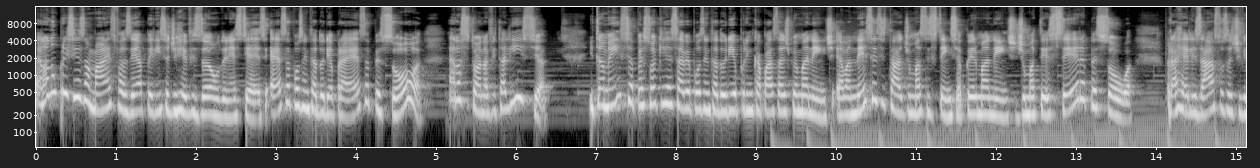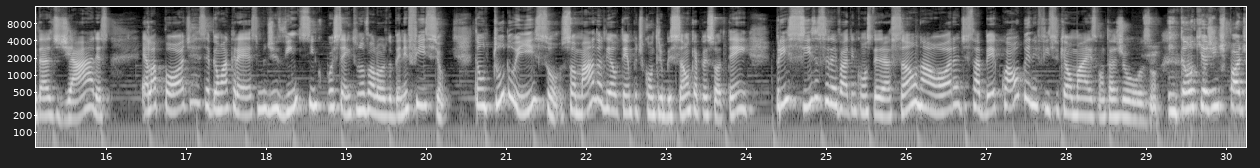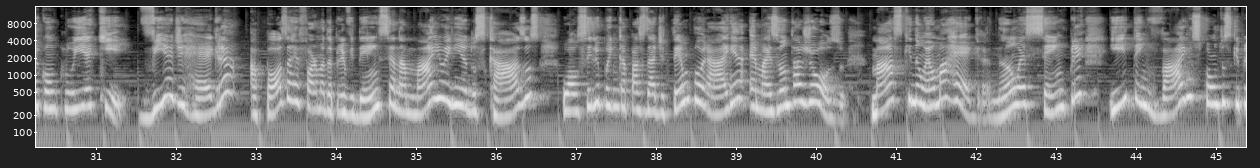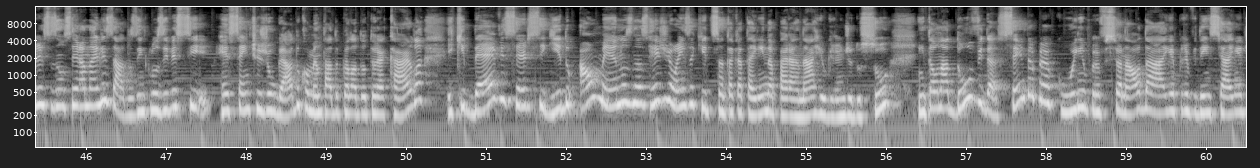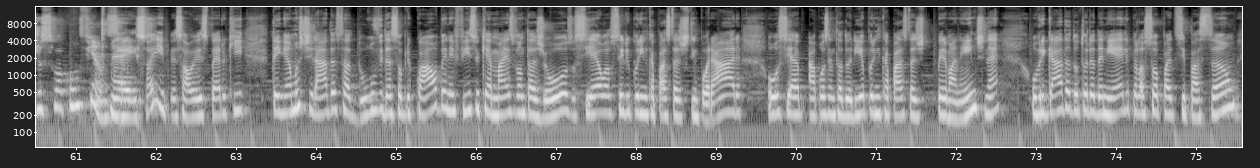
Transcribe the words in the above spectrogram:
ela não precisa mais fazer a perícia de revisão do INSS. Essa aposentadoria para essa pessoa, ela se torna vitalícia. E também, se a pessoa que recebe aposentadoria por incapacidade permanente, ela necessitar de uma assistência permanente de uma terceira pessoa para realizar suas atividades diárias, ela pode receber um acréscimo de 25% no valor do benefício. Então, tudo isso, somado ali ao tempo de contribuição que a pessoa tem, precisa ser levado em consideração na hora de saber qual o benefício que é o mais vantajoso. Então, o que a gente pode concluir é que, via de regra, Após a reforma da Previdência, na maioria dos casos, o auxílio por incapacidade temporária é mais vantajoso, mas que não é uma regra, não é sempre e tem vários pontos que precisam ser analisados, inclusive esse recente julgado comentado pela doutora Carla e que deve ser seguido ao menos nas regiões aqui de Santa Catarina, Paraná, Rio Grande do Sul. Então, na dúvida, sempre procure um profissional da área previdenciária de sua confiança. É isso aí, pessoal. Eu espero espero que tenhamos tirado essa dúvida sobre qual benefício que é mais vantajoso, se é o auxílio por incapacidade temporária ou se é a aposentadoria por incapacidade permanente, né? Obrigada, doutora Daniele, pela sua participação.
